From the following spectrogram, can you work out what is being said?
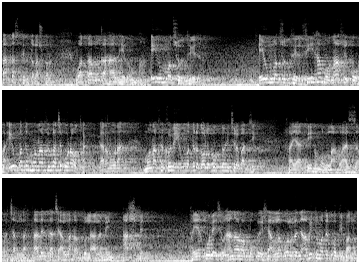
তার কাছ থেকে তলাশ করো। ওয়াতাব এই উম্মত শুধু থেকে যাবে। এই উম্মত শুধু থেকে ফিহা মোনাফিক ওহা এই উম্মতে মোনাফিক আছে, ওরাও থাকবে। কারণ ওরা মোনাফিক হলে এই উম্মতের দলভুক্ত হয়েছিল বাহ্যিক। তাদের কাছে আল্লাহ রব্দুল্লাহ আলমিন আসবেন। এসে, আনা রব্বক এসে আল্লাহ বলবেন যে, আমি তোমাদের প্রতিপালক।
